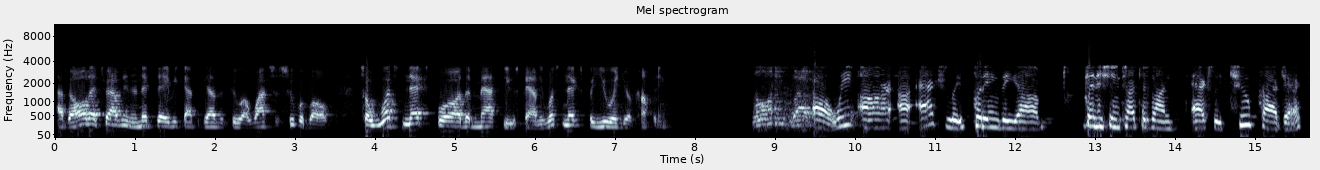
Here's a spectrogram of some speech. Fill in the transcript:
after all that traveling, the next day we got together to uh, watch the Super Bowl. So what's next for the Matthews family? What's next for you and your company? Oh, we are uh, actually putting the uh, finishing touches on actually two projects.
